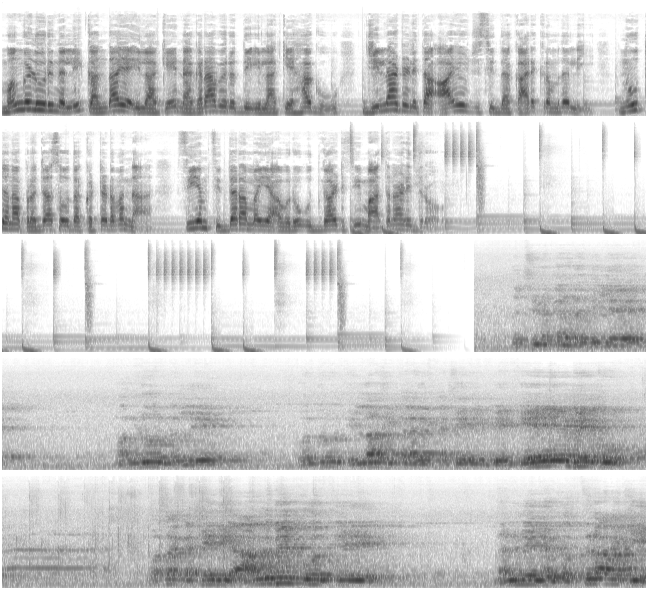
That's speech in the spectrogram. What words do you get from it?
ಮಂಗಳೂರಿನಲ್ಲಿ ಕಂದಾಯ ಇಲಾಖೆ, ನಗರಾಭಿವೃದ್ಧಿ ಇಲಾಖೆ ಹಾಗೂ ಜಿಲ್ಲಾಡಳಿತ ಆಯೋಜಿಸಿದ್ದ ಕಾರ್ಯಕ್ರಮದಲ್ಲಿ ನೂತನ ಪ್ರಜಾಸೌಧ ಕಟ್ಟಡವನ್ನ ಸಿಎಂ ಸಿದ್ದರಾಮಯ್ಯ ಅವರು ಉದ್ಘಾಟಿಸಿ ಮಾತನಾಡಿದರು. ದಕ್ಷಿಣ ಕನ್ನಡ ಜಿಲ್ಲೆ ಮಂಗಳೂರಿನಲ್ಲಿ ಒಂದು ಜಿಲ್ಲಾಧಿಕಾರಿ ಕಚೇರಿ ಬೇಕೇ ಬೇಕು. ಹೊಸ ಕಚೇರಿ ಆಗಬೇಕು ಅಂತೇಳಿ ಮೇಲೆ ಒತ್ತಡ ಹಾಕಿ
